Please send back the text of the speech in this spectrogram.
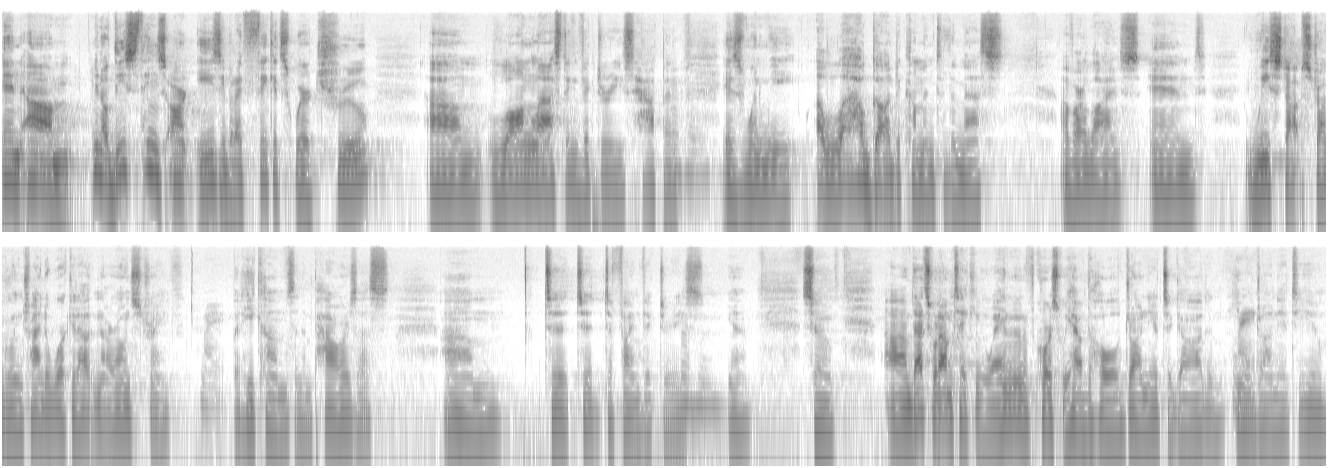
And, um, you know, these things aren't easy, but I think it's where true um, long lasting victories happen mm-hmm. is when we allow God to come into the mess of our lives and we stop struggling trying to work it out in our own strength. Right. But He comes and empowers us um, to, to, to, find victories. Mm-hmm. Yeah. So um, that's what I'm taking away. And then, of course, we have the whole draw near to God and He right. will draw near to you.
